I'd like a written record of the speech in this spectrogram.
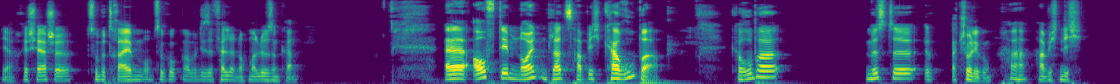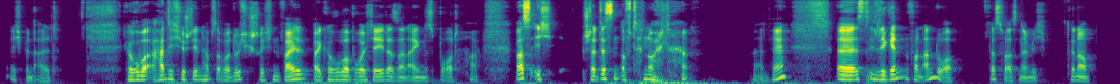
ja, Recherche zu betreiben, um zu gucken, ob man diese Fälle nochmal lösen kann. Äh, auf dem neunten Platz habe ich Karuba. Karuba müsste, äh, Entschuldigung, habe ich nicht. Ich bin alt. Karuba hatte ich hier stehen, habe es aber durchgestrichen, weil bei Karuba bräuchte jeder sein eigenes Board. Was ich stattdessen auf der neuen habe, okay, äh, ist die Legenden von Andor. Das war es nämlich. Genau.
